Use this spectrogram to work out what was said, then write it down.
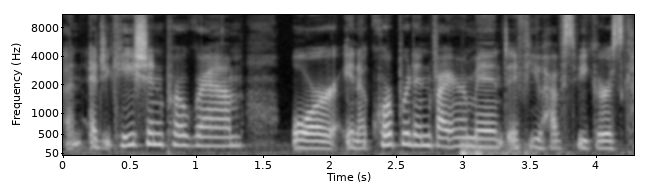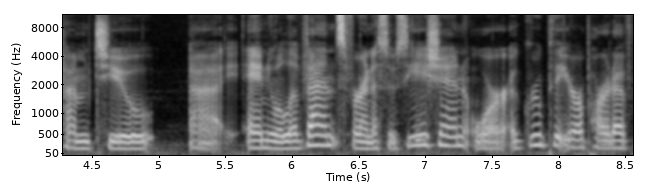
an education program or in a corporate environment, if you have speakers come to uh, annual events for an association or a group that you're a part of,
